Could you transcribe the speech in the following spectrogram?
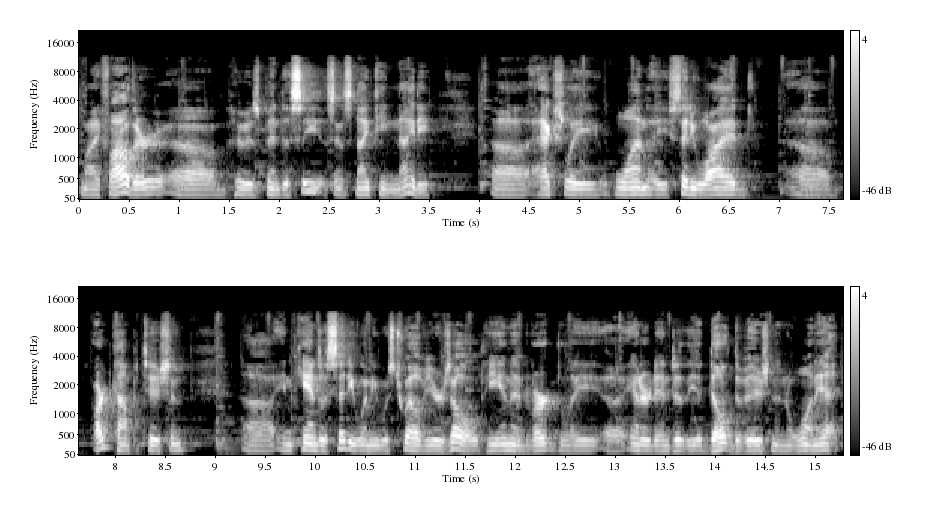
My father, uh, who has been deceased since 1990, uh, actually won a citywide uh, art competition uh, in Kansas City when he was 12 years old. He inadvertently uh, entered into the adult division and won it.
